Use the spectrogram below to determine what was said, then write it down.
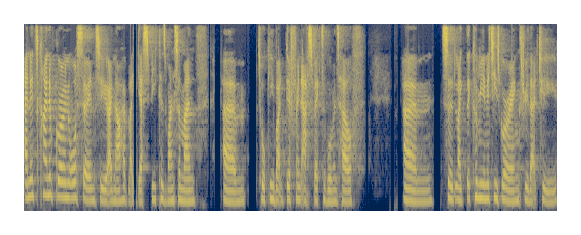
and it's kind of grown also into, I now have like guest speakers once a month um, talking about different aspects of women's health. Um, so like the community is growing through that too.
